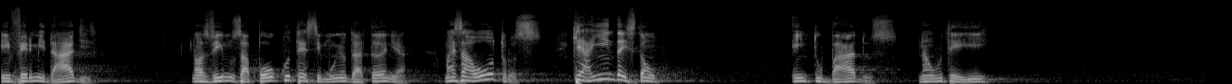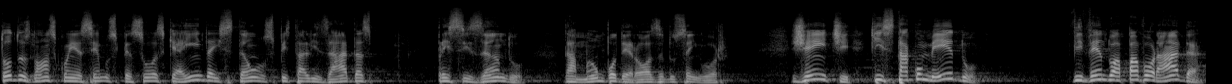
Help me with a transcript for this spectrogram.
enfermidade. Nós vimos há pouco o testemunho da Tânia, mas há outros que ainda estão entubados na UTI. Todos nós conhecemos pessoas que ainda estão hospitalizadas, precisando da mão poderosa do Senhor. Gente que está com medo, vivendo apavorada.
